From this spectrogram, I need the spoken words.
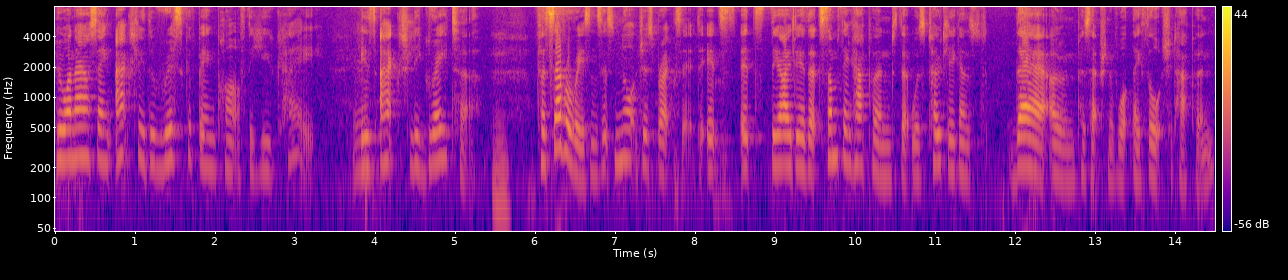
who are now saying actually the risk of being part of the UK is actually greater for several reasons. It's not just Brexit. It's it's the idea that something happened that was totally against their own perception of what they thought should happen,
